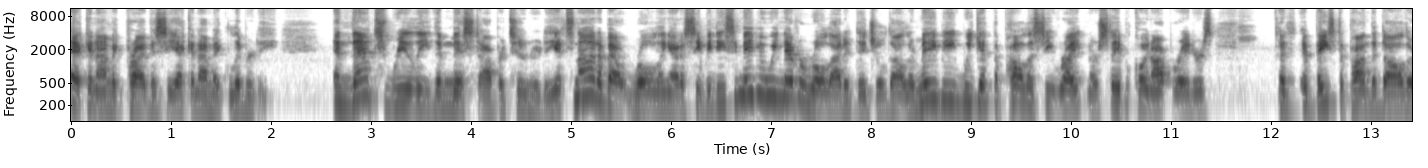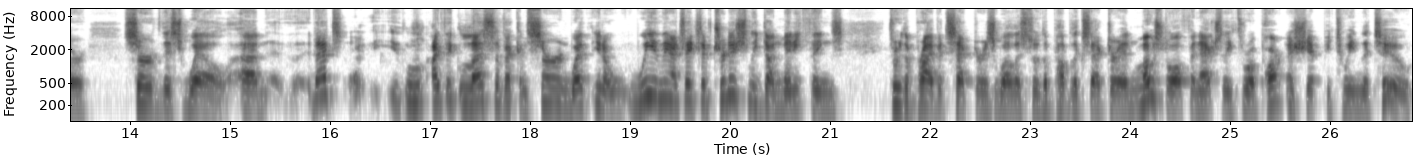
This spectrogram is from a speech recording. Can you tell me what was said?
economic privacy, economic liberty. And that's really the missed opportunity. It's not about rolling out a CBDC. Maybe we never roll out a digital dollar. Maybe we get the policy right and our stablecoin operators, uh, uh, based upon the dollar, serve this well. Um, that's, I think, less of a concern. You know, we in the United States have traditionally done many things through the private sector as well as through the public sector, and most often actually through a partnership between the two.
